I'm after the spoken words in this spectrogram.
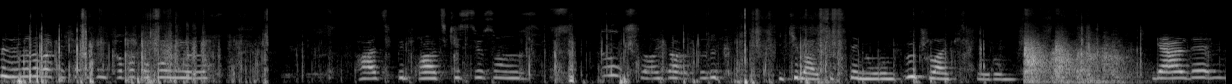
Merhaba arkadaşlar. Bugün kafa topu oynuyoruz. Partik bir partik istiyorsanız 3 like artık. 2 like istemiyorum. 3 like istiyorum. Geldim.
